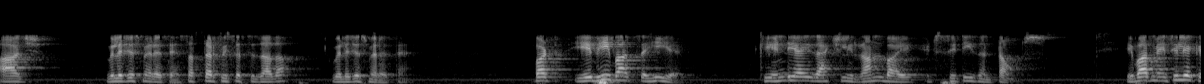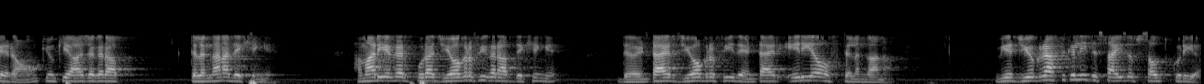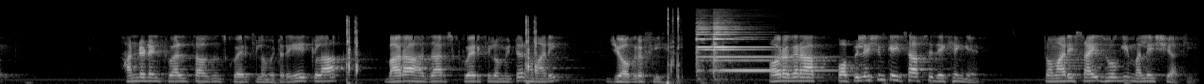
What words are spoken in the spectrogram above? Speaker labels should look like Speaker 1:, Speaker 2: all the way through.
Speaker 1: आज विलेजेस में रहते हैं सत्तर फ़ीसद से ज़्यादा विलेजेस में रहते हैं। बट ये भी बात सही है कि India is actually run by its cities and towns ये बात मैं इसीलिए कह रहा हूँ क्योंकि आज अगर आप तेलंगाना देखेंगे हमारी अगर पूरा जियोग्राफी अगर आप देखेंगे the entire geography the entire area of Telangana we are geographically the size of South Korea 112,000 square kilometre एक लाख बारह हज़ार स्क्वायर किलोमीटर हमारी जियोग्राफी है। और अगर आप पॉपुलेशन के हिसाब से देखेंगे तो हमारी साइज़ होगी मलेशिया की।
